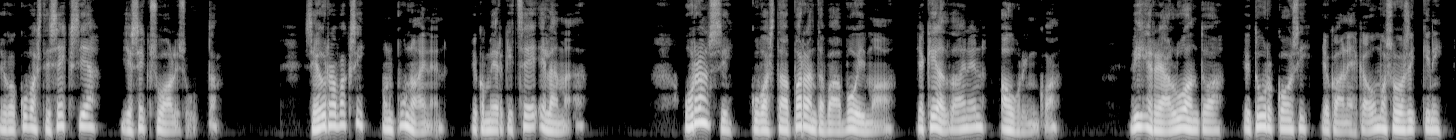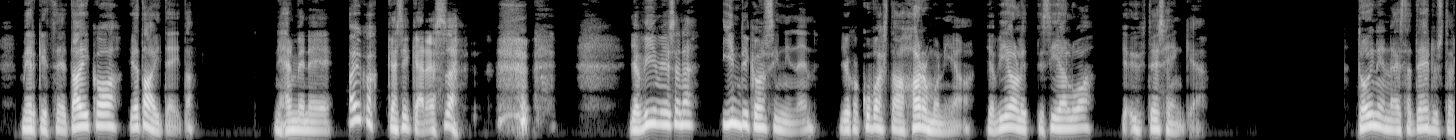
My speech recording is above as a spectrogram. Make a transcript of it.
joka kuvasti seksiä ja seksuaalisuutta. Seuraavaksi on punainen, joka merkitsee elämää. Oranssi kuvastaa parantavaa voimaa ja keltainen aurinkoa. Vihreä luontoa ja turkoosi, joka on ehkä oma suosikkini, merkitsee taikaa ja taiteita. Nehän menee aika käsi kädessä. ja viimeisenä indikon sininen, joka kuvastaa harmoniaa ja violetti sielua ja yhteishenkeä. Toinen näistä tehdyistä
